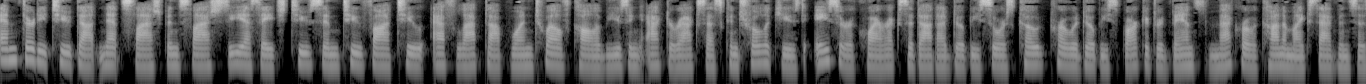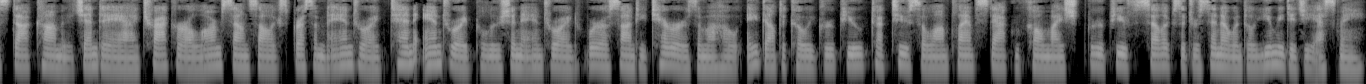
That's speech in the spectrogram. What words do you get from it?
M32.net slash bin slash ZSH2 SIM2 FA2 F laptop 112 call using actor access control accused Acer acquire Adobe source code pro Adobe Spark advanced macroeconomics advances.com agenda AI tracker alarm sound sol expressum Android 10 Android pollution Android Wurosanti terrorism aho a delta koi group u tuk 2 salon plamp stack mkomaish group u selexadrasino until Yumi digi esme.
